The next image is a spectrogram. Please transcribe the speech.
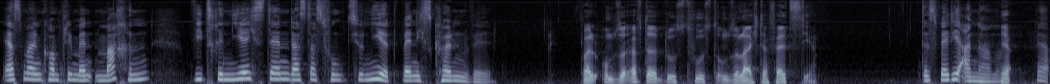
erstmal ein Kompliment machen. Wie trainiere ich es denn, dass das funktioniert, wenn ich es können will? Weil umso öfter du es tust, umso leichter fällt es dir. Das wäre die Annahme. Ja. ja,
